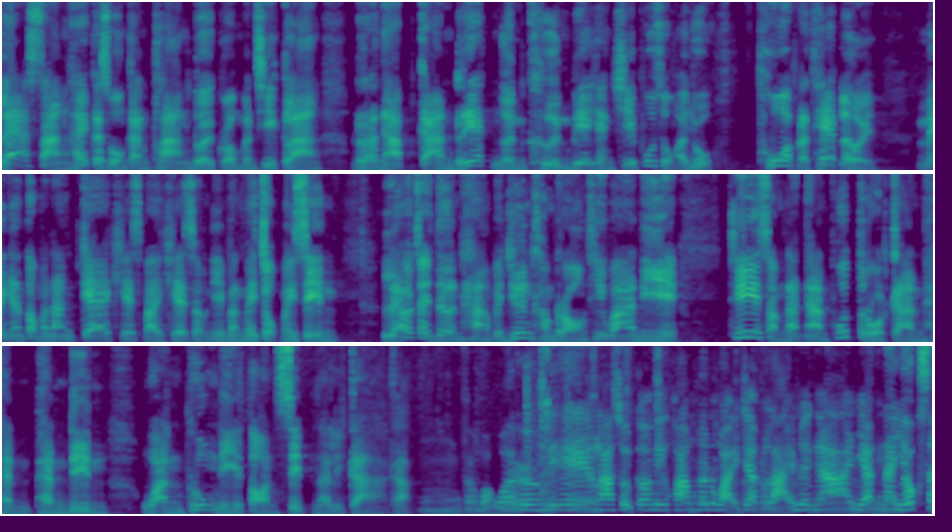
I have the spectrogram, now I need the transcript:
และสั่งให้กระทรวงการคลัง โดยกรมบัญชีกลาง ระงับการเรียกเงินคืนเบี้ยยังชีพผู้สูงอายุทั่วประเทศเลย ไม่งั้นต้องมานั่งแก้เคส by เคสแบบนี้มันไม่จบไม่สิ้น แล้วจะเดินทางไปยื่นคำร้องที่ว่านี้ ที่สำนักงานผู้ตรวจการแผ่นแผ่นดิน วันพรุ่งนี้ตอน 10 นาฬิกาครับอืมต้องบอกว่าเรื่องนี้เอง ล่าสุดก็มีความเคลื่อนไหวจากหลายหน่วยงาน อย่างนายกส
